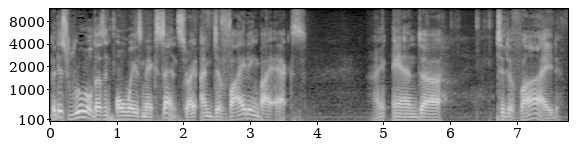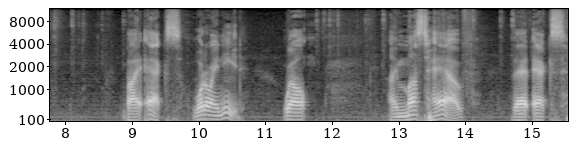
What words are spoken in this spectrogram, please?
But this rule doesn't always make sense, right? I'm dividing by x. Right? And uh, to divide by x, what do I need? Well, I must have that x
